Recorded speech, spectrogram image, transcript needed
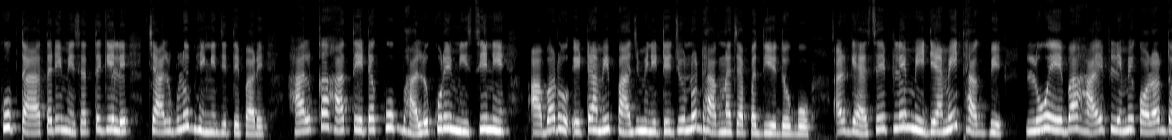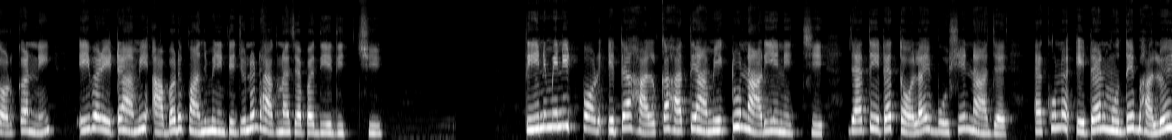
খুব তাড়াতাড়ি মেশাতে গেলে চালগুলো ভেঙে যেতে পারে। হালকা হাতে এটা খুব ভালো করে মিশিয়ে নিয়ে আবারও এটা আমি পাঁচ মিনিটের জন্য ঢাকনা চাপা দিয়ে দেবো। আর গ্যাসের ফ্লেম মিডিয়ামেই থাকবে। লোয়ে বা হাই ফ্লেমে করার দরকার নেই। এইবার এটা আমি আবারও পাঁচ মিনিটের জন্য ঢাকনা চাপা দিয়ে দিচ্ছি। তিন মিনিট পর এটা হালকা হাতে আমি একটু নাড়িয়ে নিচ্ছি, যাতে এটা তলায় বসে না যায়। এখনও এটার মধ্যে ভালোই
